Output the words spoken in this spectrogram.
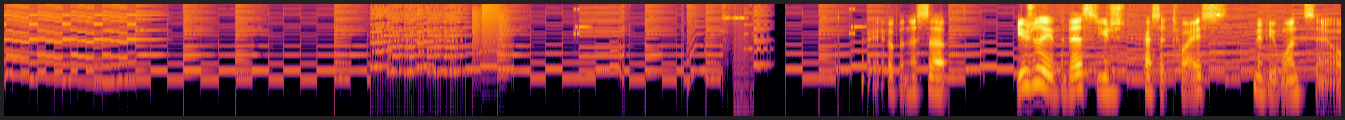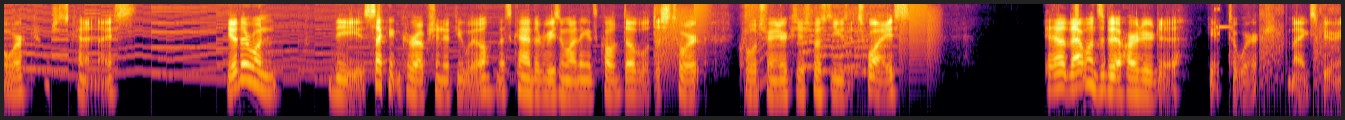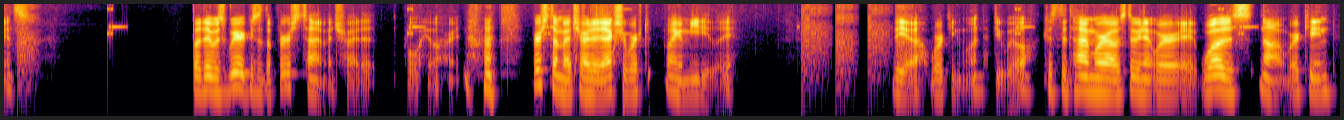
Alright, open this up. Usually for this, you just press it twice, maybe once, and it will work, which is kind of nice. The other one, the second corruption, if you will, that's kind of the reason why I think it's called double distort cool trainer, because you're supposed to use it twice. Yeah, that one's a bit harder to get to work, my experience. But it was weird because the first time I tried it, full heal, right? first time I tried it, it actually worked like immediately the uh, working one, if you will. Because the time where I was doing it where it was not working,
